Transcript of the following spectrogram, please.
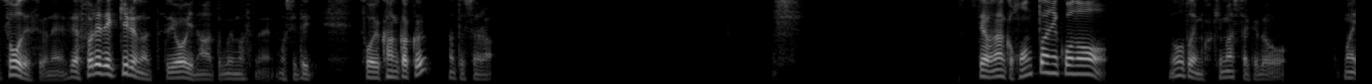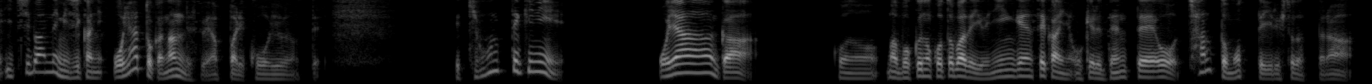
そうですよね。いや、それできるのは強いなと思いますね。もしで、そういう感覚？だとしたら。でもなんか本当にこの、ノートにも書きましたけど、まあ一番ね、身近に親とかなんですよ。やっぱりこういうのって。で基本的に、親がこの、まあ、僕の言葉で言う人間世界における前提をちゃんと持っている人だったら、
